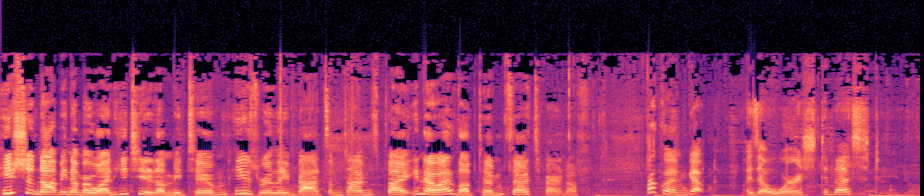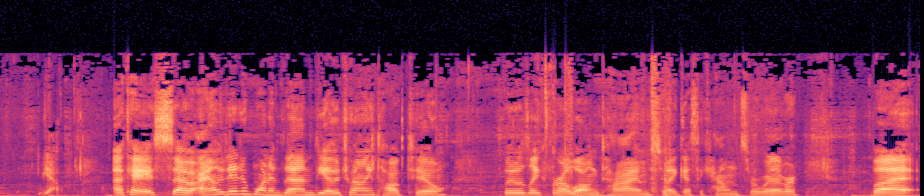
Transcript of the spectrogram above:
he should not be number one. He cheated on me too. He was really bad sometimes, but you know I loved him, so it's fair enough. Brooklyn, go. Is it worst to best? Yeah. Okay, so I only dated one of them. The other two I only talked to, but it was like for a long time, so I guess it counts or whatever. But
